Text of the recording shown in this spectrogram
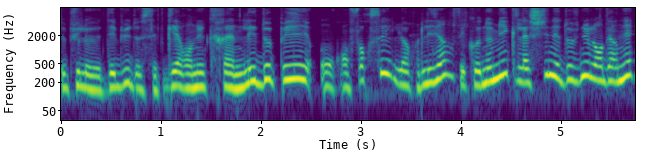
Depuis le début de cette guerre en Ukraine, les deux pays ont renforcé leurs liens économiques. La Chine est devenue l'an dernier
